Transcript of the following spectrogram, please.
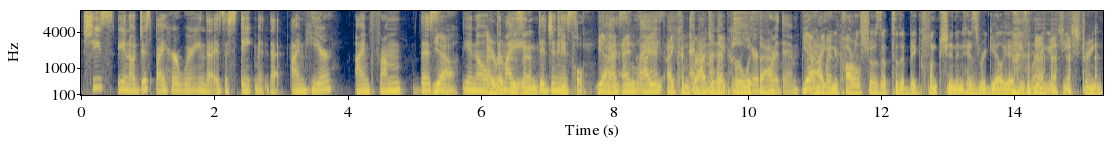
she's you know just by her wearing that is a statement that i'm here i'm from this Yeah. you know I the- my represent indigenous people. yeah, yes, and, and I, land, I and I'm gonna congratulate be her with here that. for them Yeah, and I, when Carl shows up to the big function in his regalia, he's wearing a G string.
